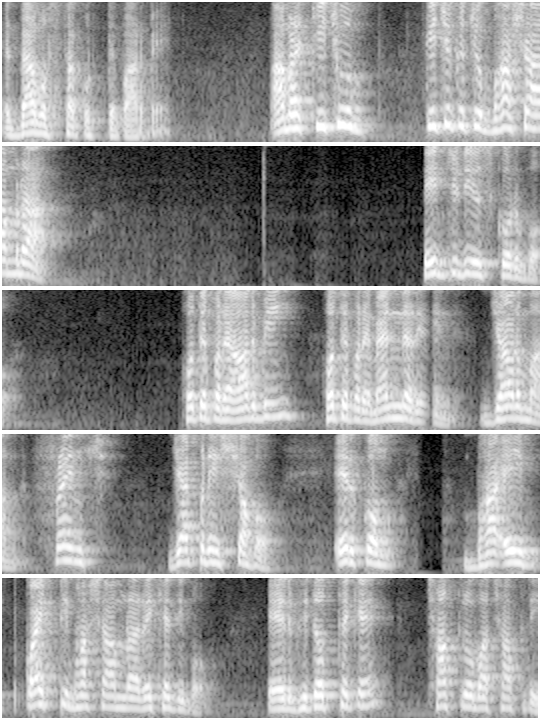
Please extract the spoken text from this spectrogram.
ব্যবস্থা করতে পারবে। আমরা কিছু কিছু কিছু ভাষা আমরা ইন্ট্রোডিউস করব। হতে পারে আরবি, হতে পারে ম্যান্ডারিন, জার্মান, ফ্রেঞ্চ, জাপানিজ সহ। এরকম এই কয়েকটি ভাষা আমরা রেখে দিব। এর ভিতর থেকে ছাত্র বা ছাত্রী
